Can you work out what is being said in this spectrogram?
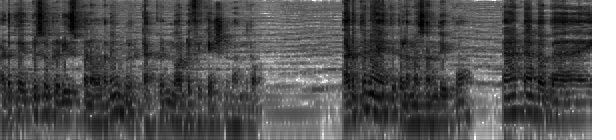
அடுத்த எபிசோட் ரிலீஸ் பண்ண உடனே உங்களுக்கு டக்குன்னு நோட்டிஃபிகேஷன் வந்துடும் அடுத்த ஞாயிற்றுக்கிழமை சந்திப்போம். டாட்டா பபாய்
